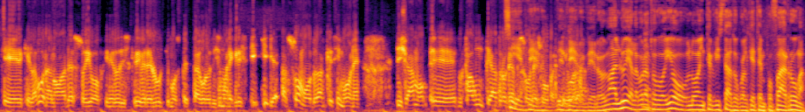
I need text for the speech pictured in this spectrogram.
che, che, lavorano. Adesso io ho finito di scrivere l'ultimo spettacolo di Simone Cristicchi, che a suo modo, anche Simone, diciamo, eh, fa un teatro sì, canzone è vero, è vero, è vero. Ma lui ha lavorato, io l'ho intervistato qualche tempo fa a Roma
